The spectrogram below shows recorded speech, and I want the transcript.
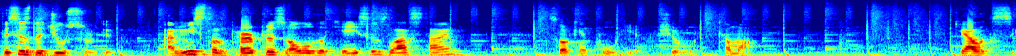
This is the juicer, dude. I missed on purpose all of the cases last time, so I can pull here. Sure, come on. Galaxy.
